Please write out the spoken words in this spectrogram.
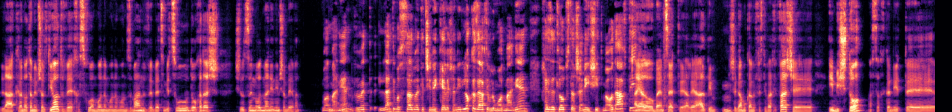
לקרנות הממשלתיות וחסכו המון המון המון זמן ובעצם יצרו דור חדש של יוצרים מאוד מעניינים שם ביוון. מאוד מעניין, ובאמת לנטימוס עשה באמת את שיני כלב שאני לא כזה אהבתי אבל הוא מאוד מעניין, אחרי זה את לובסטר שאני אישית מאוד אהבתי, היה לו באמצע את אה, הרי האלפים, Mm. שגם הוקם בפסטיבל חיפה, שעם אשתו, השחקנית, אה,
